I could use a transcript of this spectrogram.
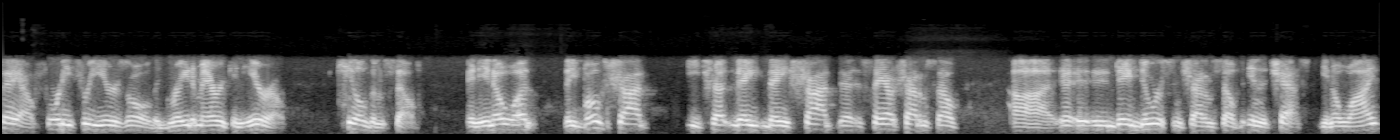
Seau, 43 years old, a great American hero, killed himself. And you know what? They both shot each other. They they shot. Uh, Seau shot himself uh, uh, Dave Duerson shot himself in the chest. You know why?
